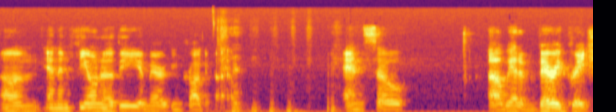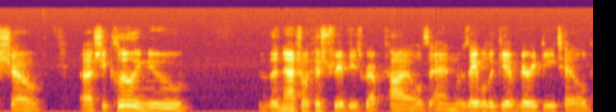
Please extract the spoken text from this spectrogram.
um, and then Fiona the American crocodile. and so uh, we had a very great show. Uh, she clearly knew the natural history of these reptiles and was able to give very detailed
